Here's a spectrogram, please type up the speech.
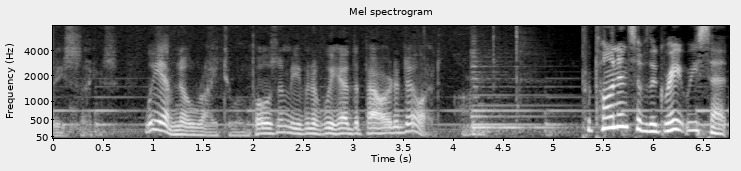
these things, we have no right to impose them, even if we had the power to do it. Proponents of the Great Reset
